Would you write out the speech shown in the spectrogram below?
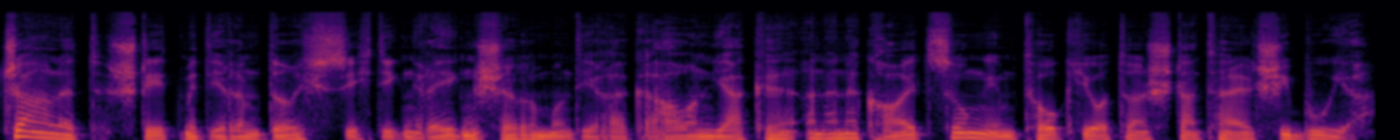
Charlotte steht mit ihrem durchsichtigen Regenschirm und ihrer grauen Jacke an einer Kreuzung im Tokioter Stadtteil Shibuya.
